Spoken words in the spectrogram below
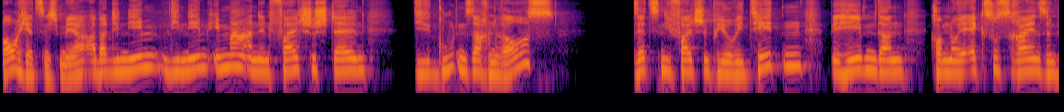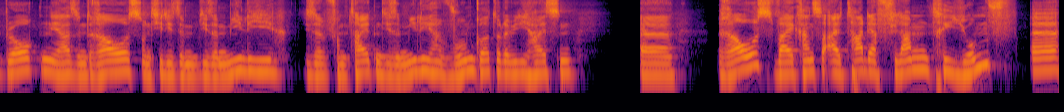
Brauche ich jetzt nicht mehr. Aber die nehmen, die nehmen immer an den falschen Stellen die guten Sachen raus setzen die falschen Prioritäten, beheben dann, kommen neue Exos rein, sind broken, ja, sind raus und hier diese, diese Mili, diese vom Titan, diese Mili, Wurmgott oder wie die heißen, äh, raus, weil kannst du Altar der Flammen Triumph äh,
